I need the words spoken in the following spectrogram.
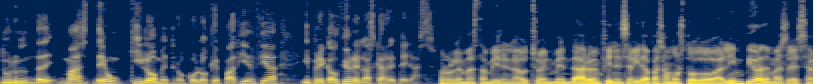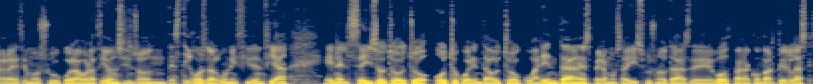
durante más de un kilómetro, con lo que paciencia y precaución en las carreteras. Problemas también en la 8 en Mendaro. En fin, enseguida pasamos todo a limpio. Además, les agradecemos su colaboración si son testigos de alguna incidencia en el 688-848-40. Esperamos ahí sus notas de voz para compartirlas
